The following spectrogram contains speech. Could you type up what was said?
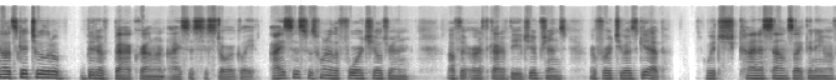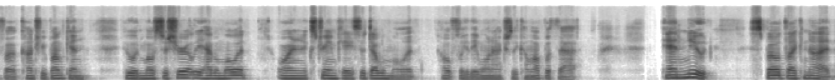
Now, let's get to a little bit of background on Isis historically. Isis was one of the four children of the earth god of the Egyptians, referred to as Geb, which kind of sounds like the name of a country bumpkin who would most assuredly have a mullet, or in an extreme case, a double mullet. Hopefully, they won't actually come up with that. And Nut, spelled like nut,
